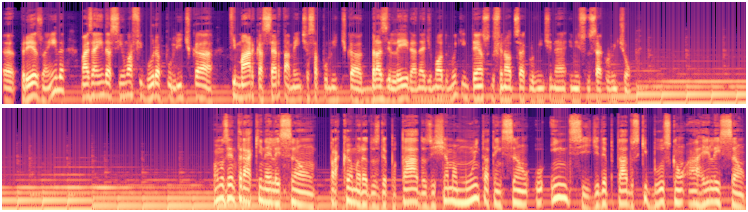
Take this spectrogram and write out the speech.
Uh, preso ainda, mas ainda assim uma figura política que marca certamente essa política brasileira, né, de modo muito intenso do final do século XX, né, início do século XXI. Vamos entrar aqui na eleição para a Câmara dos Deputados e chama muita atenção o índice de deputados que buscam a reeleição,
